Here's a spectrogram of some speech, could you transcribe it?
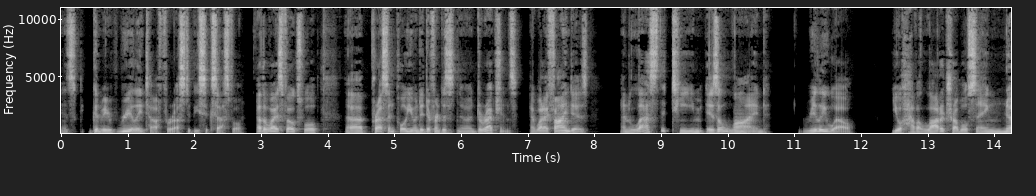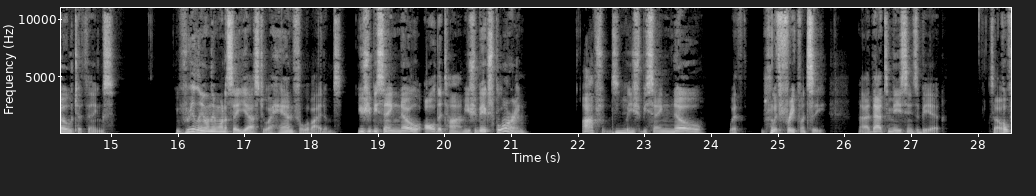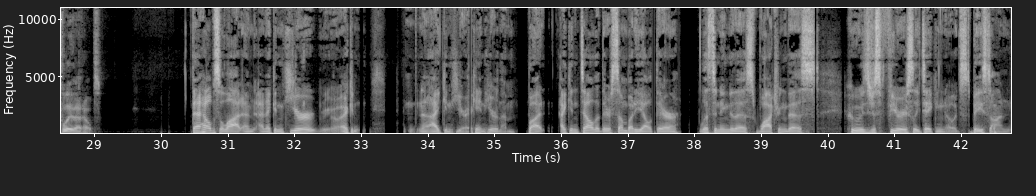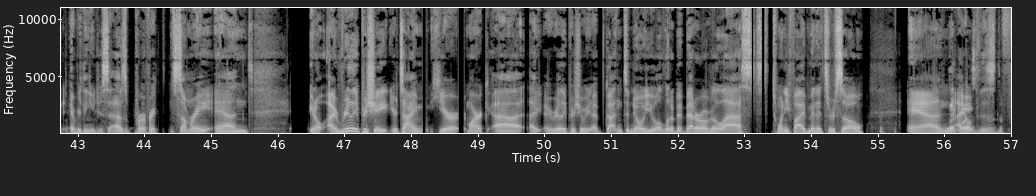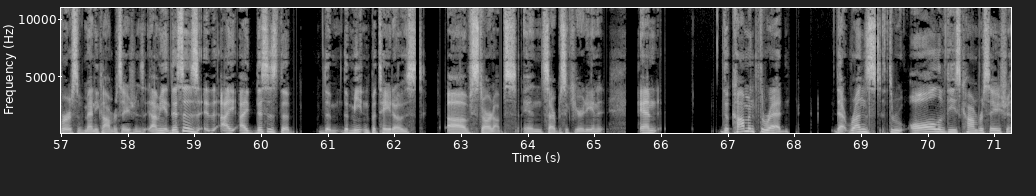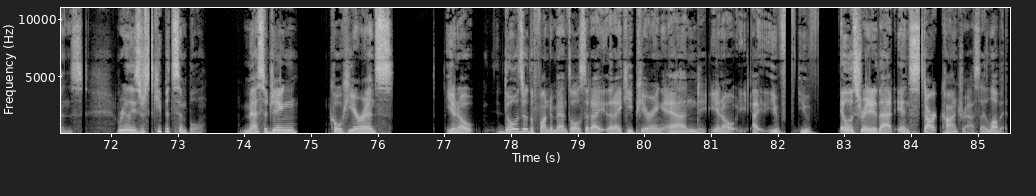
it's going to be really tough for us to be successful. Otherwise, folks will uh, press and pull you into different uh, directions. And what I find is, unless the team is aligned really well, you'll have a lot of trouble saying no to things you really only want to say yes to a handful of items. You should be saying no all the time. You should be exploring options, mm-hmm. but you should be saying no with with frequency. Uh, that to me seems to be it. So hopefully that helps. that helps a lot, and, and I can hear, I can, I can hear, I can't hear them, but I can tell that there's somebody out there listening to this, watching this, who is just furiously taking notes based on everything you just said. That was a perfect summary, and you know, I really appreciate your time here, Mark. Uh, I, I, really appreciate it. I've gotten to know you a little bit better over the last 25 minutes or so. And Likewise. I hope this is the first of many conversations. I mean, this is, I, I, this is the, the, the meat and potatoes of startups in cybersecurity. And, and the common thread that runs through all of these conversations really is just keep it simple. Messaging, coherence, you know, those are the fundamentals that I that I keep hearing, and you know, I, you've you've illustrated that in stark contrast. I love it.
